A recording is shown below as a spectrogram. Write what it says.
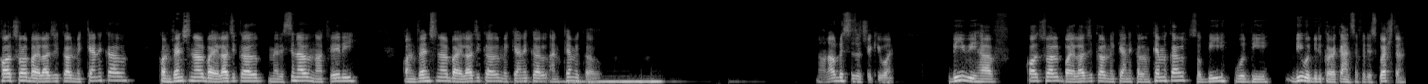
Cultural, biological, mechanical, conventional, biological, medicinal, not really. Conventional, biological, mechanical, and chemical. Now, now this is a tricky one. B, we have cultural, biological, mechanical, and chemical. So B would be B would be the correct answer for this question.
